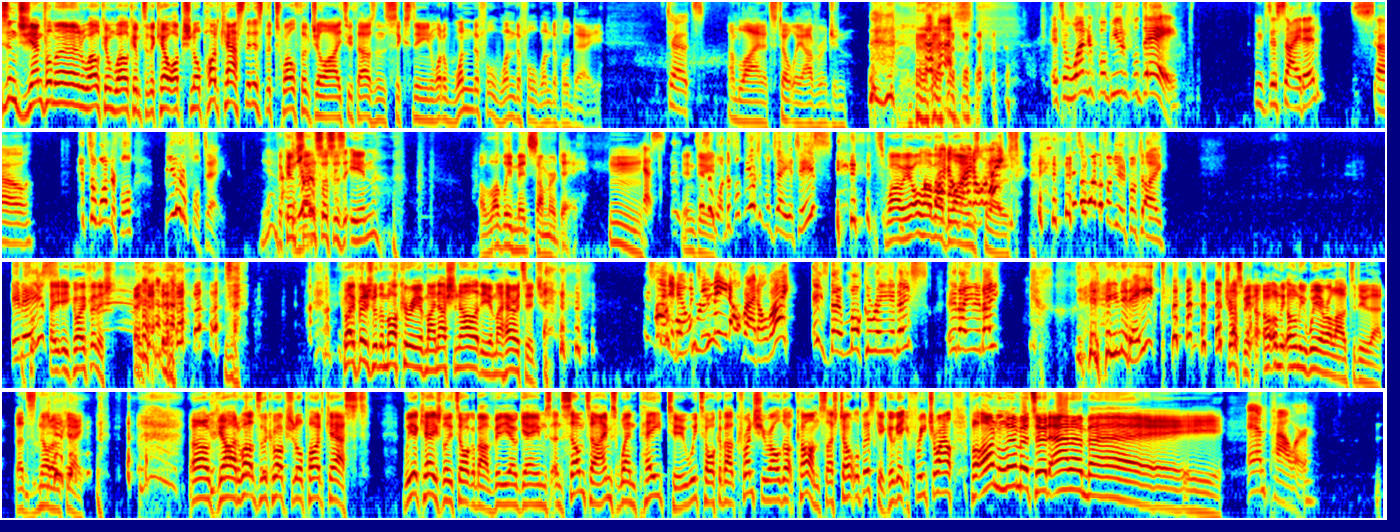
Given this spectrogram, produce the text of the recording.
Ladies and gentlemen, welcome, welcome to the co-optional podcast. It is the 12th of July, 2016. What a wonderful, wonderful, wonderful day. Totes. I'm lying, it's totally average and It's a wonderful, beautiful day. We've decided. So It's a wonderful, beautiful day. Yeah. the consensus is in. A lovely midsummer day. Hmm, yes. It's a wonderful, beautiful day. It is. That's why we all have our Alright, alright, blinds alright. closed. It's a wonderful, beautiful day. It is. Hey, quite finished. quite finished with the mockery of my nationality and my heritage. It's I don't know what you mockery. mean, all right, all right. It's no mockery. It is. It ain't. It ain't. It ain't it eight? Trust me, only only we're allowed to do that. That's not okay. oh God! Welcome to the Co-optional Podcast. We occasionally talk about video games, and sometimes, when paid to, we talk about Crunchyroll.com slash Total Biscuit. Go get your free trial for unlimited anime. And power.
